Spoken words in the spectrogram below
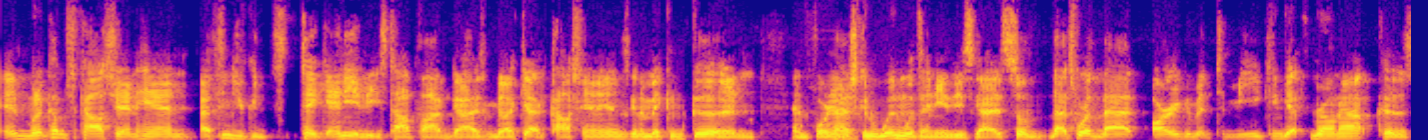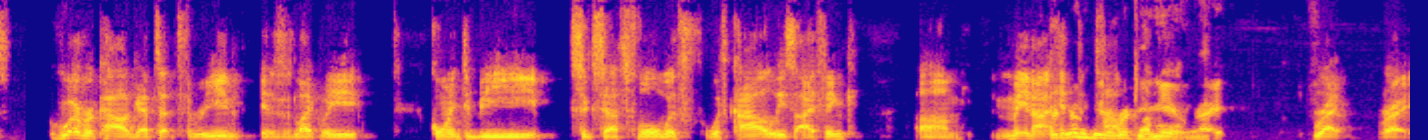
and when it comes to Kyle Shanahan, I think you could take any of these top five guys and be like, yeah, Kyle Shanahan is going to make him good, and, and 49ers can win with any of these guys. So that's where that argument to me can get thrown out because whoever Kyle gets at three is likely going to be successful with with Kyle. At least I think. Um, may not They're hit the top rookie level. year, right? Right, right.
